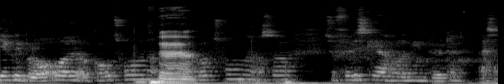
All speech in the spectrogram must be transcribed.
virkelig blåøje og godtroende, og Ja, ja. og så selvfølgelig skal jeg holde min bøtte, altså.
